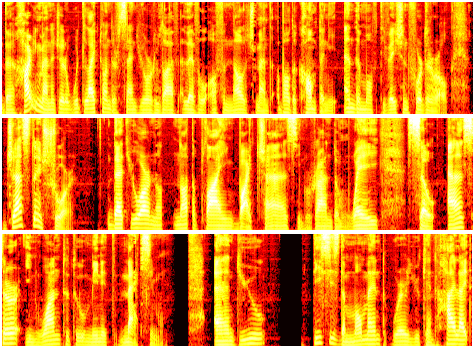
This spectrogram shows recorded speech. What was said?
the hiring manager would like to understand your level of acknowledgement about the company and the motivation for the role, just to ensure that you are not, not applying by chance in random way. So answer in one to two minute maximum. And you this is the moment where you can highlight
